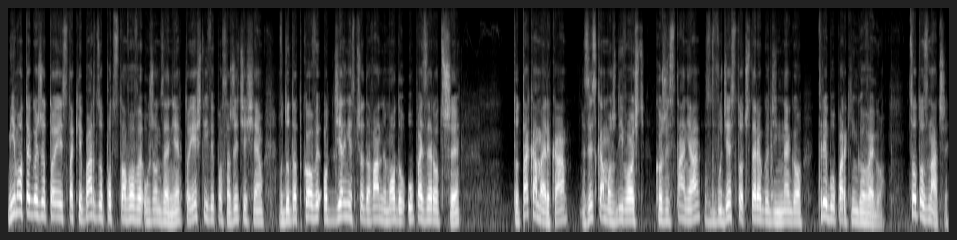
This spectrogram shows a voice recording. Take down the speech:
Mimo tego, że to jest takie bardzo podstawowe urządzenie, to jeśli wyposażycie się w dodatkowy, oddzielnie sprzedawany moduł UP03, to ta kamerka zyska możliwość korzystania z 24-godzinnego trybu parkingowego. Co to znaczy?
